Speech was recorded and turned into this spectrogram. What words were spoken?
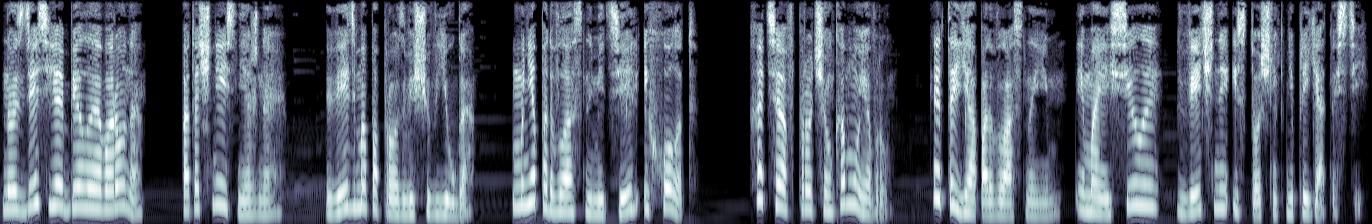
Но здесь я белая ворона, а точнее снежная. Ведьма по прозвищу Вьюга. Мне подвластны метель и холод. Хотя, впрочем, кому я вру? Это я подвластна им, и мои силы — вечный источник неприятностей.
